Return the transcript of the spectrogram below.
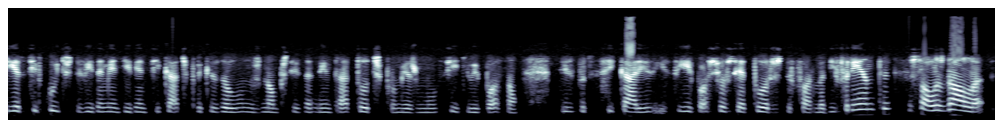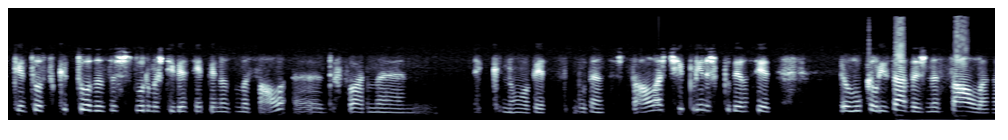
ter circuitos devidamente identificados para que os alunos não precisem de entrar todos para o mesmo sítio e possam diversificar e seguir para os seus setores de forma diferente. Nas salas de aula tentou-se que todas as turmas tivessem apenas uma sala, eh, de forma que não houvesse mudanças de sala. As disciplinas que puderam ser localizadas na sala,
